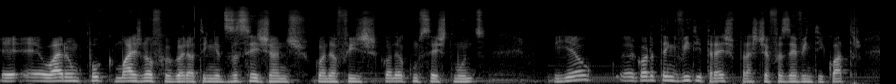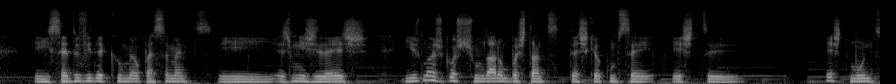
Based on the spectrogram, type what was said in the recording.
eu era um pouco mais novo que agora. Eu tinha 16 anos quando eu fiz. Quando eu comecei este mundo. E eu agora tenho 23, prestes a fazer 24, e sem dúvida que o meu pensamento e as minhas ideias e os meus gostos mudaram bastante desde que eu comecei este, este mundo.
